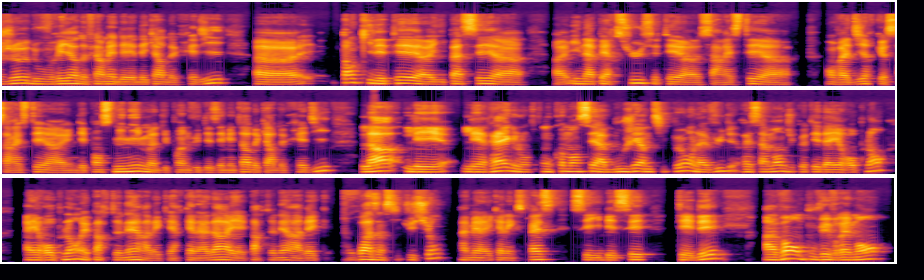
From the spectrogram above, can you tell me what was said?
jeu d'ouvrir, de fermer des, cartes de crédit, euh, tant qu'il était, il passait inaperçu, c'était, ça restait, on va dire que ça restait une dépense minime du point de vue des émetteurs de cartes de crédit. Là, les, les règles ont commencé à bouger un petit peu. On l'a vu récemment du côté d'Aéroplan. Aéroplan est partenaire avec Air Canada et est partenaire avec trois institutions, American Express, CIBC, TD. Avant, on pouvait vraiment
